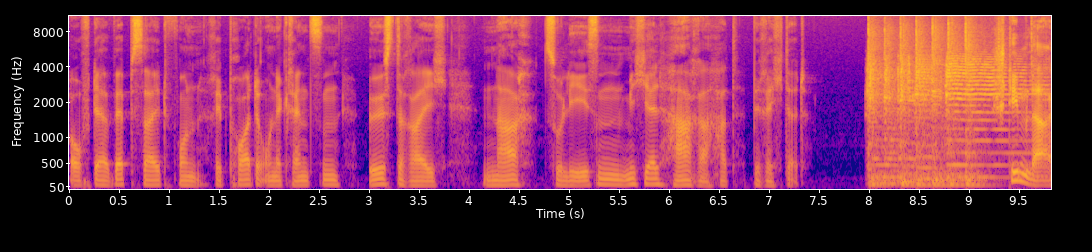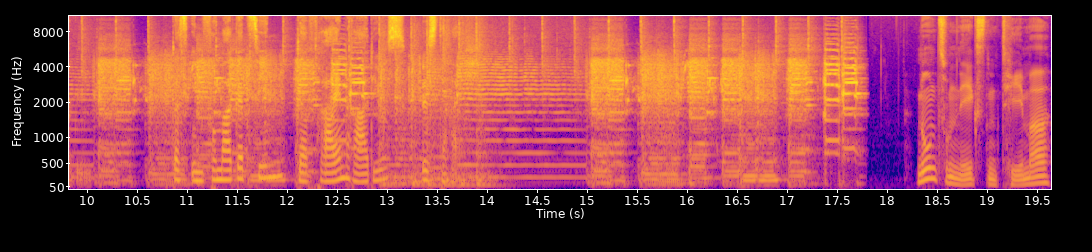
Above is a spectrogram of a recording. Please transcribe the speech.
auf der Website von Reporter ohne Grenzen Österreich nachzulesen. Michael Haarer hat berichtet. Stimmlagen. Das Infomagazin der Freien Radios Österreich. Nun zum nächsten Thema,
